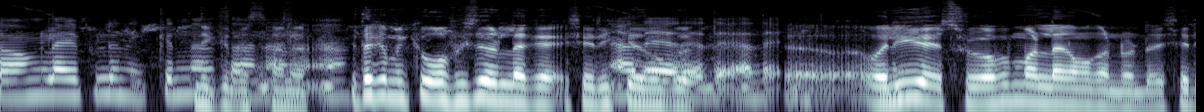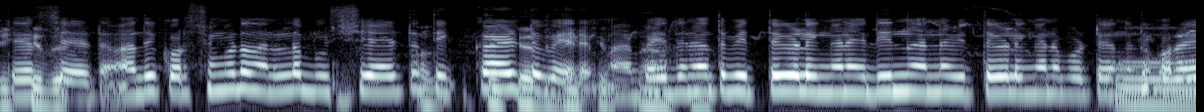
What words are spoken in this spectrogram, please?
ലോങ് ലൈഫിൽ നിൽക്കുന്ന സാധനമാണ്. ഇതൊക്കെ മിക്ക ഓഫീസുകളിലൊക്കെ ശരിക്കും വലിയ നമുക്ക് കണ്ടുണ്ട്. ശരിക്കും തീർച്ചയായിട്ടും. അത് കുറച്ചും കൂടെ നല്ല ബുഷിയായിട്ട് തിക്കായിട്ട് വരും. അപ്പൊ ഇതിനകത്ത് വിത്തുകൾ ഇങ്ങനെ ഇതിൽ നിന്ന് തന്നെ വിത്തുകൾ ഇങ്ങനെ പൊട്ടി വന്നിട്ട് കുറെ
